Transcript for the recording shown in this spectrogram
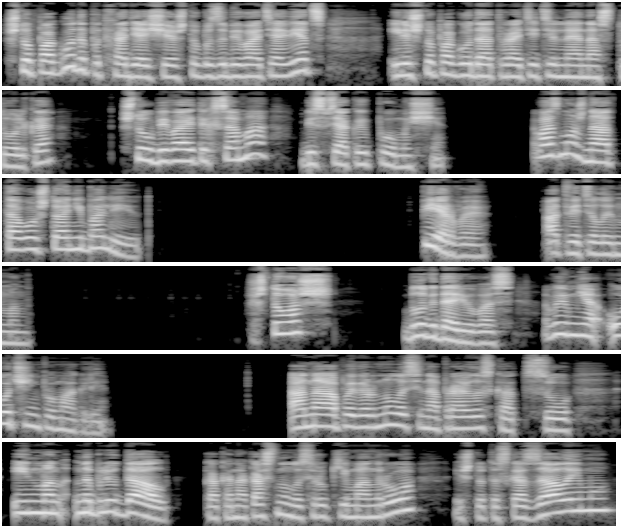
Что погода подходящая, чтобы забивать овец, или что погода отвратительная настолько, что убивает их сама без всякой помощи? Возможно, от того, что они болеют. «Первое», — ответил Инман. «Что ж, благодарю вас, вы мне очень помогли». Она повернулась и направилась к отцу. Инман наблюдал, как она коснулась руки Монро и что-то сказала ему.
